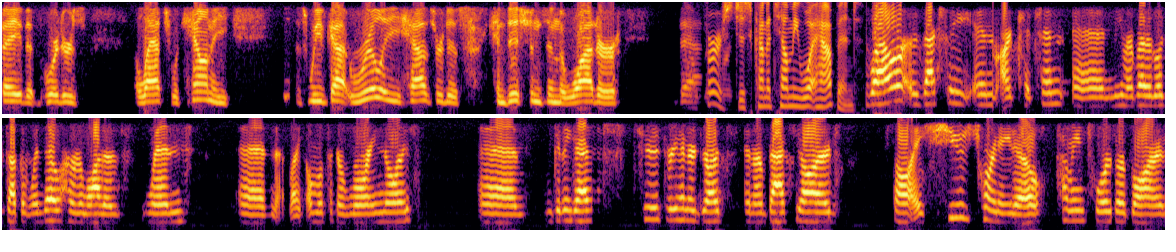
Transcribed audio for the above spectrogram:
Fe that borders Alachua County, is we've got really hazardous conditions in the water. First, just kind of tell me what happened. Well, it was actually in our kitchen, and me and my brother looked out the window, heard a lot of wind and like almost like a roaring noise. And I'm gonna guess two, three hundred yards in our backyard, saw a huge tornado coming towards our barn,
